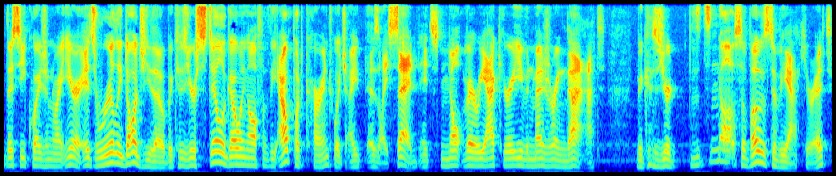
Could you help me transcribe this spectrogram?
this equation right here. It's really dodgy though because you're still going off of the output current, which I as I said, it's not very accurate even measuring that because you're it's not supposed to be accurate.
